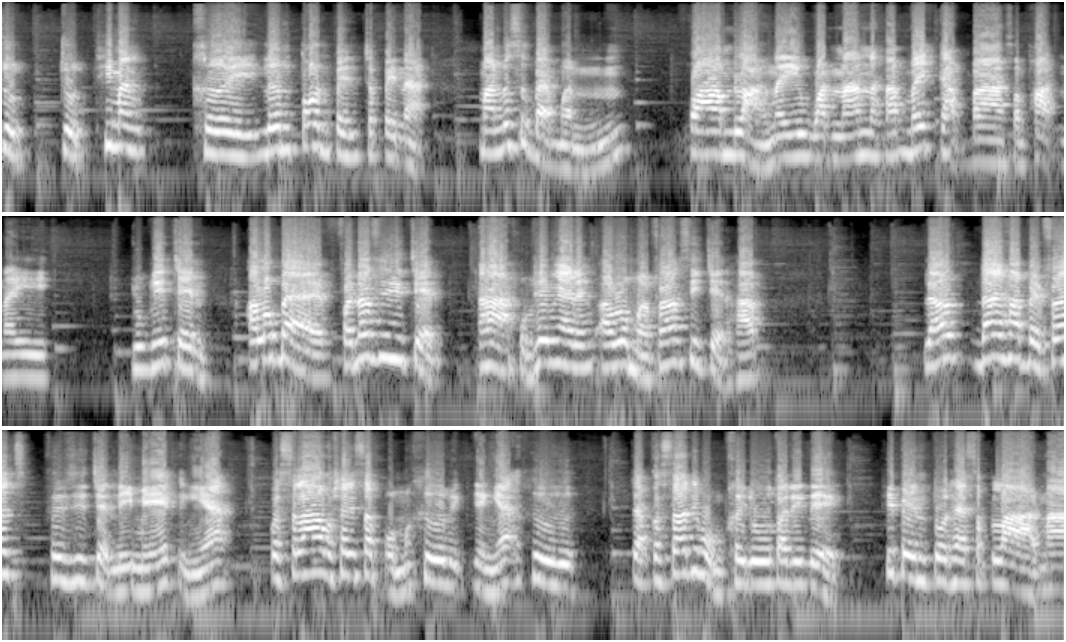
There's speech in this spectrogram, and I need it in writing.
จุดจุดที่มันเคยเริ่มต้นเป็นจะเป็นอะ มันรู้สึกแบบเหมือน ความหลังในวันนั้นนะครับ ไม่กลับมาสัมผัสในยุคนี้เจนอารมณ์แบบ Final Fantasy 7อ่าผมเทียบไงเลยอารมณ์เหมือน Final Fantasy 7ครับ แล้วได้ทำเป็น Final Fantasy 7 Remake อย่างเงี้ยก็ซิล่าเวอร์ชันสับผมมันคืออย่างเงี้ยคือ จากก็ซิล่าที่ผมเคยดูตอนเด็กๆที่เป็นตัวแทนสปลาดมา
